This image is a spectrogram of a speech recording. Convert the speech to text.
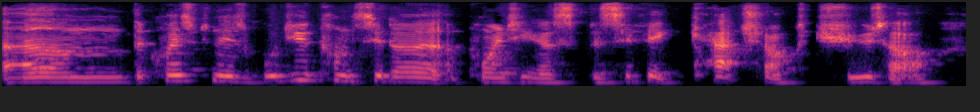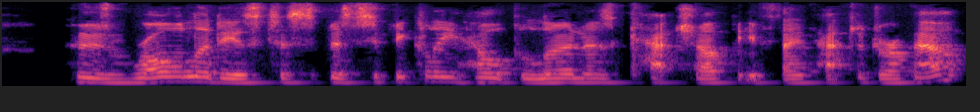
Um, the question is, would you consider appointing a specific catch-up tutor whose role it is to specifically help learners catch up if they've had to drop out?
